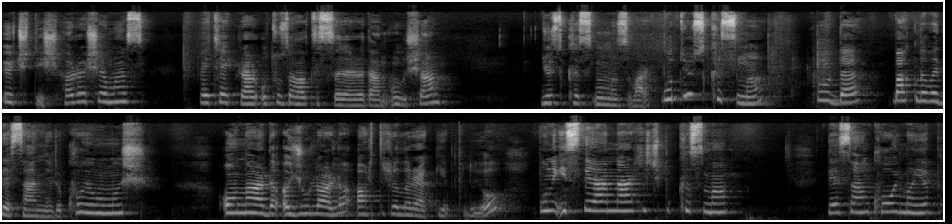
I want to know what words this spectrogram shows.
3 diş haroşamız ve tekrar 36 sıradan oluşan düz kısmımız var. Bu düz kısmı burada baklava desenleri koyulmuş. Onlar da ajurlarla arttırılarak yapılıyor. Bunu isteyenler hiç bu kısma desen koymayıp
